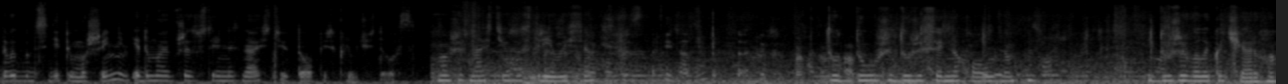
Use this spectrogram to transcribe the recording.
Давид буде сидіти в машині. Я думаю, як вже зустрінусь з Настю, то підключусь до вас. Ми вже з Настю зустрілися. Тут дуже дуже сильно холодно і дуже велика черга.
